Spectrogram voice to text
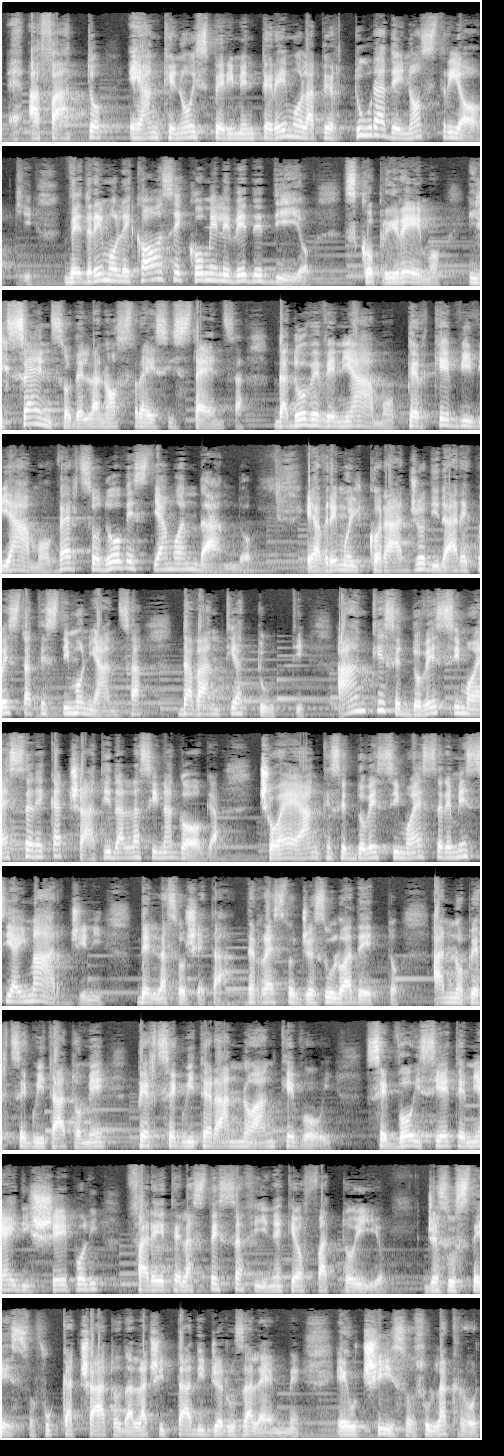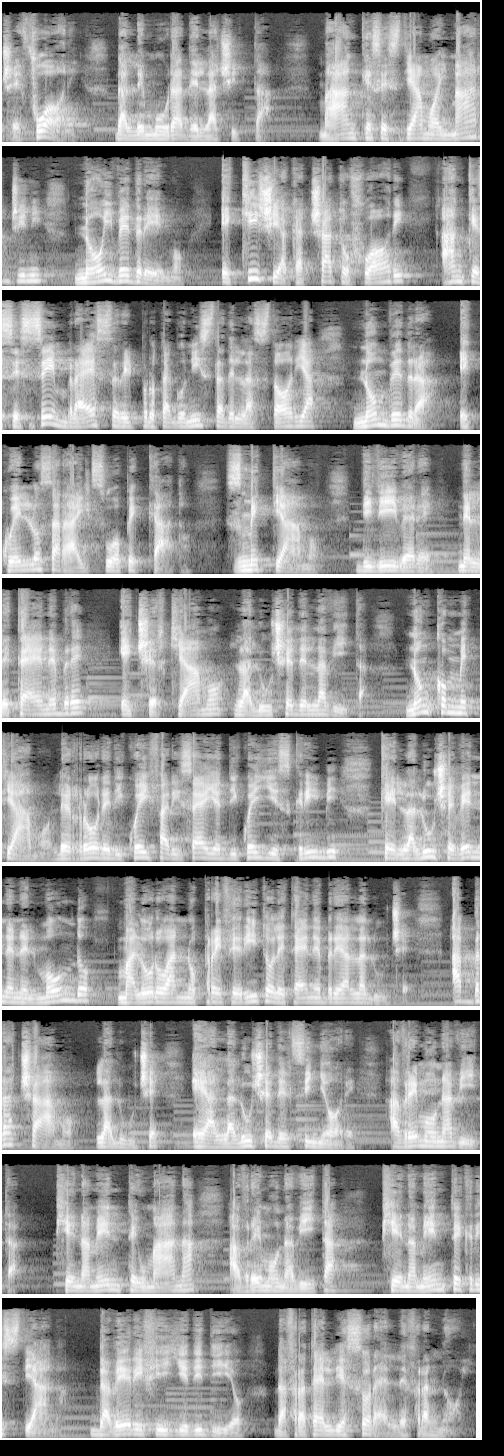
eh, ha fatto e anche noi sperimenteremo l'apertura dei nostri occhi, vedremo le cose come le vede Dio, scopriremo il senso della nostra esistenza, da dove veniamo, perché viviamo, verso dove stiamo andando e avremo il coraggio di dare questa testimonianza davanti a tutti, anche se dovessimo essere cacciati dalla sinagoga, cioè anche se dovessimo essere messi ai margini della società. Del resto Gesù lo ha detto, hanno perseguitato me, perseguiteranno anche voi. Se voi siete miei discepoli, farete la stessa fine che ho fatto io. Gesù stesso fu cacciato dalla città di Gerusalemme e ucciso sulla croce fuori dalle mura della città. Ma anche se stiamo ai margini, noi vedremo e chi ci ha cacciato fuori, anche se sembra essere il protagonista della storia, non vedrà e quello sarà il suo peccato. Smettiamo di vivere nelle tenebre e cerchiamo la luce della vita. Non commettiamo l'errore di quei farisei e di quegli scribi che la luce venne nel mondo, ma loro hanno preferito le tenebre alla luce abbracciamo la luce e alla luce del Signore avremo una vita pienamente umana, avremo una vita pienamente cristiana, da veri figli di Dio, da fratelli e sorelle fra noi.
